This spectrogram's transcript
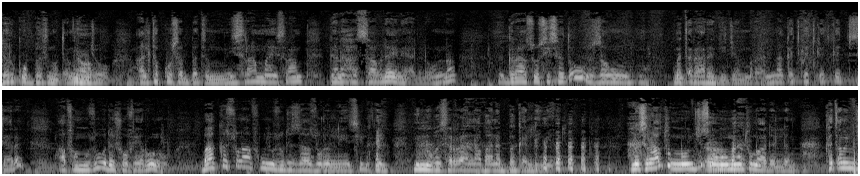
ደርቆበት ነው ጠመንጃው፣ አልተኮሰበትም። ይስራም አይስራም ገና ሀሳብ ላይ ነው ያለው እና ግራሱ ሲሰጠው እዛው መጠራረግ ይጀምራል እና ቀጭቀጭቀጭቀጭ ሲያደርግ አፈሙዙ ወደ ሾፌሩ ነው። ባክሱን አፈሙዙ ወደዛ ዙርልኝ ሲል ምኑ በሰራና ባነበቀልኛል። መስራቱን ነው እንጂ ሰው መሞቱን አይደለም። ከጠመንጃ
